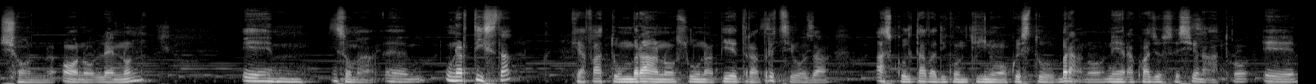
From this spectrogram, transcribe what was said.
Sean Ono Lennon. E, mm, insomma, ehm, un artista che ha fatto un brano su una pietra preziosa ascoltava di continuo questo brano, ne era quasi ossessionato e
